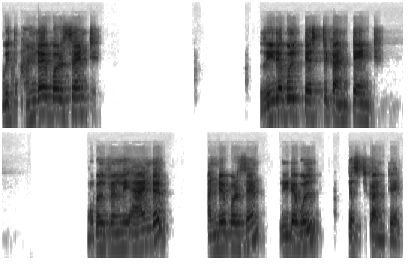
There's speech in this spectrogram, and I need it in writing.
with 100% readable text content mobile friendly and 100% readable text content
